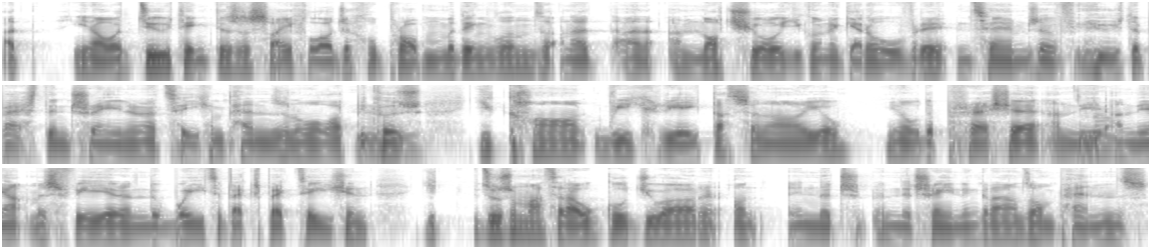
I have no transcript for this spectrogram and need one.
I, you know, I do think there's a psychological problem with England, and I, I, am not sure you're going to get over it in terms of who's the best in training at taking pens and all that, because mm. you can't recreate that scenario. You know, the pressure and the no. and the atmosphere and the weight of expectation. You, it doesn't matter how good you are on, in the in the training grounds on pens.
